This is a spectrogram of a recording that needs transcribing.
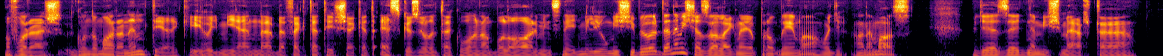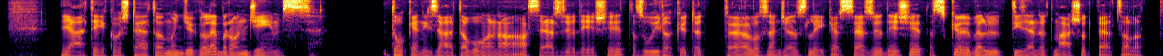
a forrás gondom arra nem tér ki, hogy milyen befektetéseket eszközöltek volna abból a 34 millió misiből, de nem is ez a legnagyobb probléma, hogy, hanem az, hogy ez egy nem ismert uh, játékos. Tehát mondjuk a LeBron James tokenizálta volna a szerződését, az újra kötött Los Angeles Lakers szerződését, az körülbelül 15 másodperc alatt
